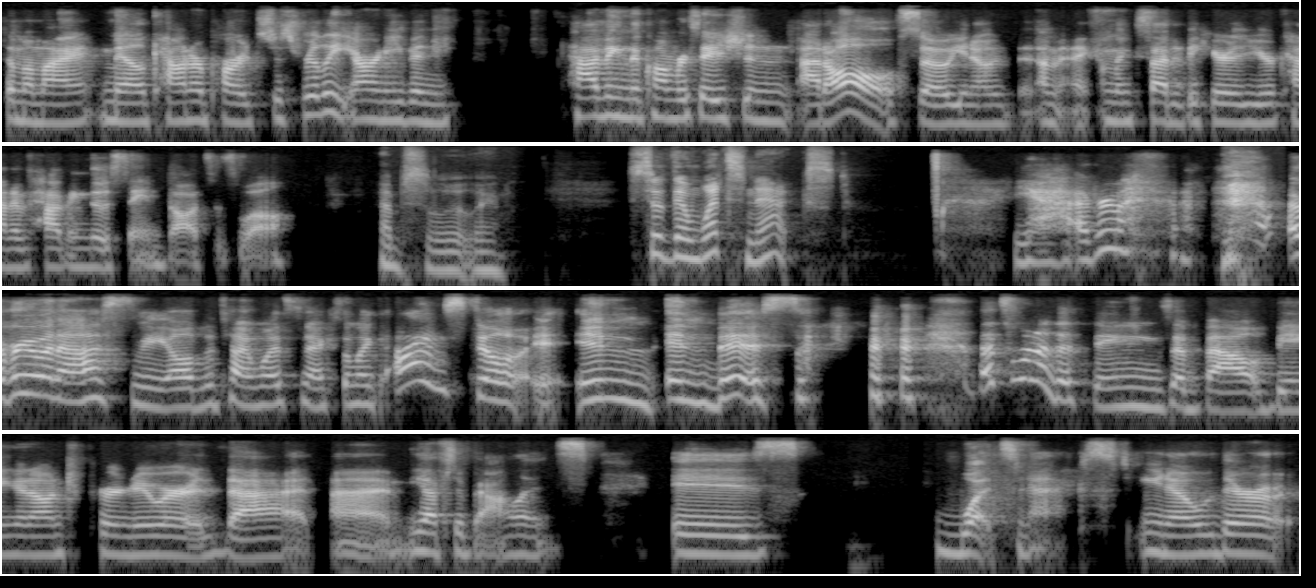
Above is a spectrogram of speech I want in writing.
some of my male counterparts just really aren't even having the conversation at all. So, you know, I'm, I'm excited to hear you're kind of having those same thoughts as well. Absolutely. So then what's next? Yeah, everyone everyone asks me all the time what's next. I'm like, I'm still in in this. That's one of the things about being an entrepreneur that um, you have to balance is what's next. You know, there are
